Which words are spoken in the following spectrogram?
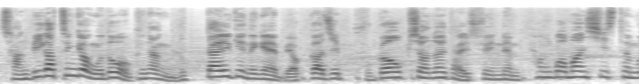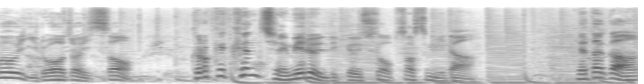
장비 같은 경우도 그냥 룩달 기능에 몇 가지 부가 옵션을 달 수 있는 평범한 시스템으로 이루어져 있어 그렇게 큰 재미를 느낄 수 없었습니다. 게다가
